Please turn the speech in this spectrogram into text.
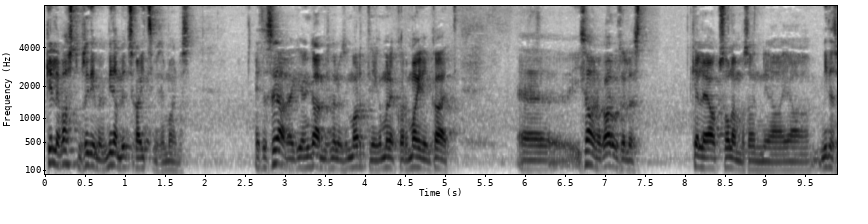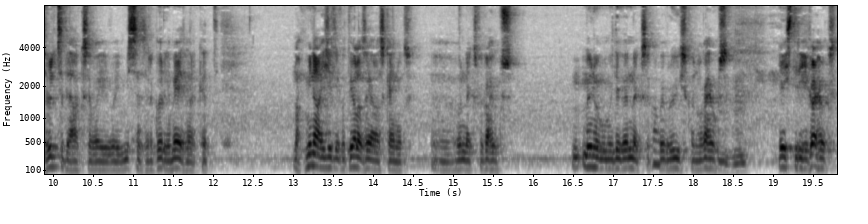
kelle vastu me sõdime, mida me üldse kaitseme siin maailmas et see sõjavägi on ka, mis me oleme siin Martiniga mõned korra maininud ka, et äh, ei saa nagu aru sellest, kelle jaoks olemas on ja, ja mida seal üldse tehakse või, või mis on selle kõrgem eesmärk, et. noh, mina isiklikult ei ole sõjaväes käinud, õnneks või kahjuks. minuga muidugi õnneks, aga võib-olla ühiskonna kahjuks mm, -hmm. Eesti riigi kahjuks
